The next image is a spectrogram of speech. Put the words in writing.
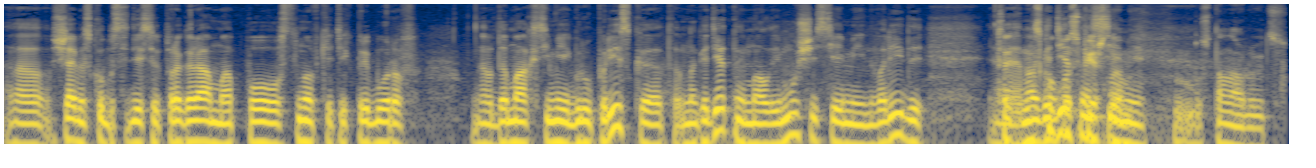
А, в Челябинской области действует программа по установке этих приборов в домах семей группы риска, это многодетные, малоимущие семьи, инвалиды, э, Кстати, многодетные семьи. устанавливаются?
